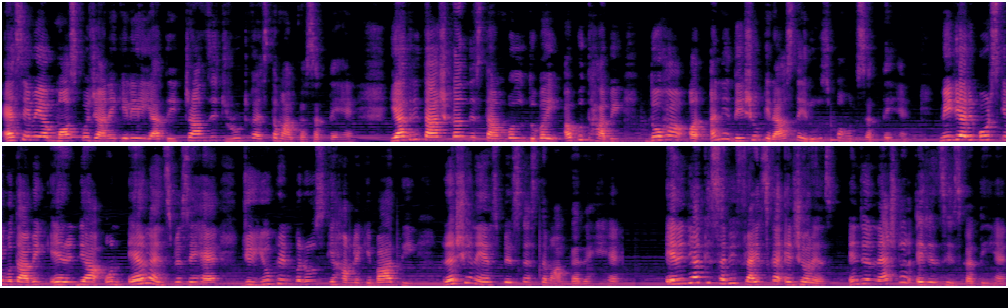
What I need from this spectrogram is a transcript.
ऐसे में अब मॉस्को जाने के लिए यात्री ट्रांजिट रूट का इस्तेमाल कर सकते हैं। यात्री Tashkent, Istanbul, Dubai, Abu Dhabi, Doha और अन्य देशों के रास्ते रूस पहुँच सकते हैं। मीडिया रिपोर्ट्स के मुताबिक एयर इंडिया उन एयरलाइंस में से है जो यूक्रेन पर रूस के हमले के बाद भी रशियन एयर स्पेस का इस्तेमाल कर रही है। एयर इंडिया की सभी फ्लाइट्स का इंश्योरेंस इंटरनेशनल एजेंसीज करती हैं।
